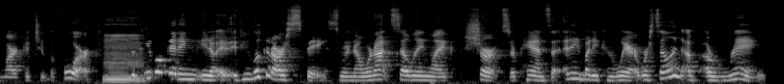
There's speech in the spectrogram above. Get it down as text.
market to before. Mm. The people getting, you know, if you look at our space, you know, we're not selling like shirts or pants that anybody can wear. We're selling a, a ring,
